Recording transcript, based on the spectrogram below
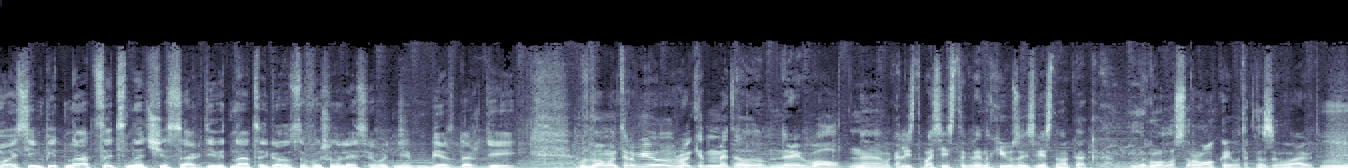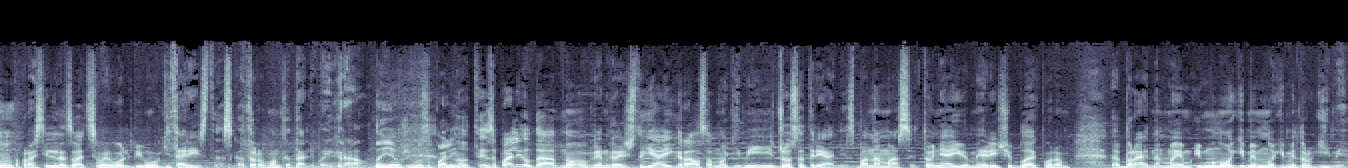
8.15 на часах. 19 градусов выше нуля сегодня. Без дождей. В новом интервью в Rock and Metal Revival э, вокалиста басиста Глена Хьюза, известного как голос рока, его так называют, попросили назвать своего любимого гитариста, с которым он когда-либо играл. Но я уже его запалил. Ну, ты запалил, да, но Глен говорит, что я играл со многими. И Джо Сатриани, с Банамасой, Тони Айоми, Ричи Блэкмором, Брайаном Мэем и многими-многими другими.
